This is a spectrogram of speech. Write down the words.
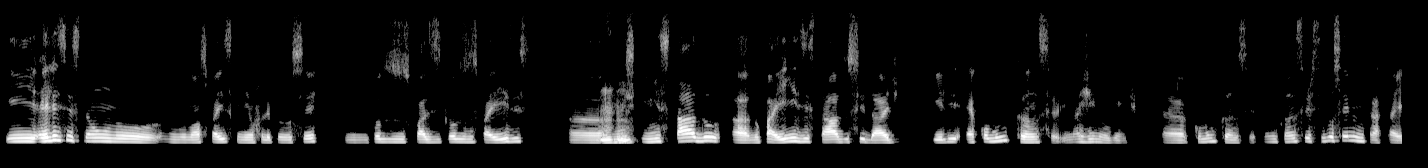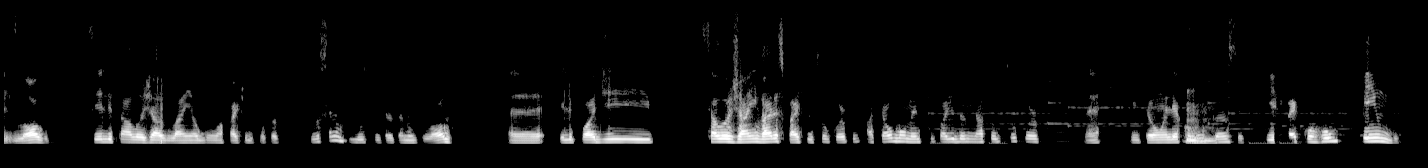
E eles estão no, no nosso país, que nem eu falei para você, em todos os quase todos os países, uh, uhum. em, em, estado, uh, no país, estado, cidade, e ele é como um câncer. Imagina, ouvinte, uh, como um câncer. Um câncer, se você não tratar ele logo, se ele está alojado lá em alguma parte do seu corpo, se você não busca um tratamento logo, é, ele pode se alojar em várias partes do seu corpo até o momento que pode dominar todo o seu corpo, né? Então ele é como uhum. um câncer e ele vai corrompendo,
